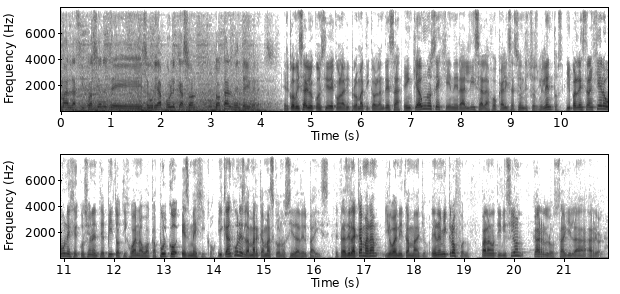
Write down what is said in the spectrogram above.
más las situaciones de seguridad pública son totalmente diferentes. El comisario coincide con la diplomática holandesa en que aún no se generaliza la focalización de hechos violentos y para el extranjero una ejecución en Tepito, Tijuana o Acapulco es México y Cancún es la marca más conocida del país. Detrás de la cámara, Giovanni Tamayo. En el micrófono, para Notivisión, Carlos Águila Arreola.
